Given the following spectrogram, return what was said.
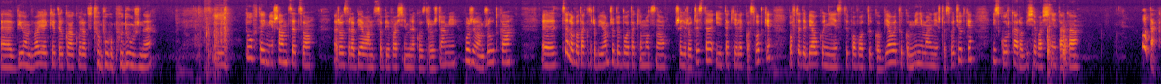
e, wbiłam dwa jajka, tylko akurat to było podłużne. I tu w tej mieszance, co rozrabiałam sobie właśnie mleko z drożdżami, włożyłam żółtka, Celowo tak zrobiłam, żeby było takie mocno przeźroczyste i takie lekko słodkie, bo wtedy białko nie jest typowo tylko białe, tylko minimalnie jeszcze słodziutkie i skórka robi się właśnie taka o taka.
